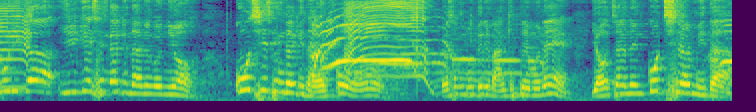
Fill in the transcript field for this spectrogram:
보니까 이게 생각이 나는군요. 꽃이 생각이 나요 꽃. 여성분들이 많기 때문에 여자는 꽃이랍니다.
